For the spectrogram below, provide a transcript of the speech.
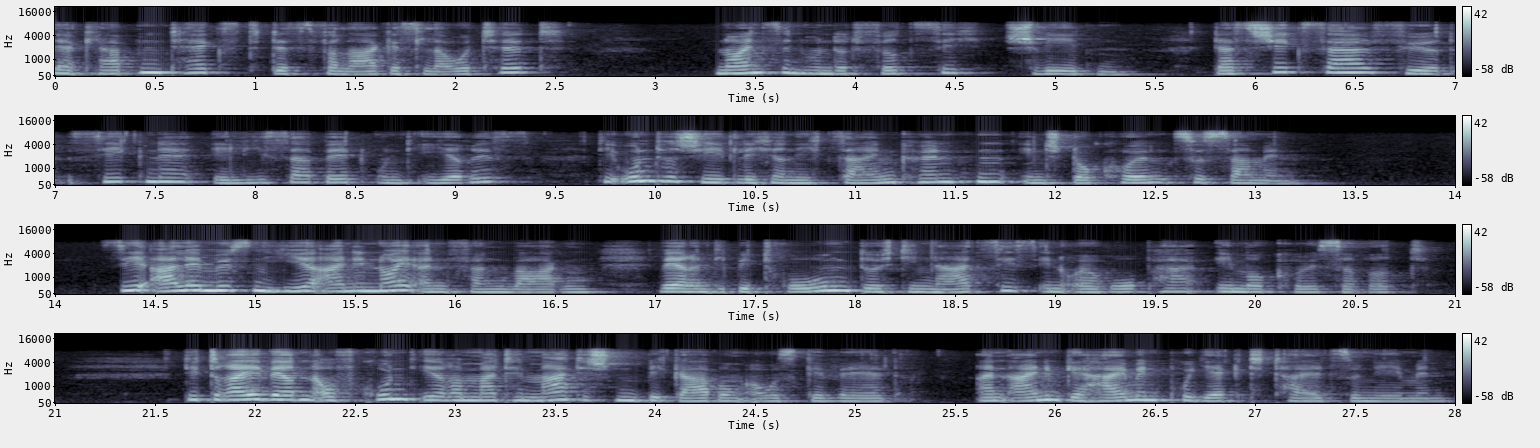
Der Klappentext des Verlages lautet 1940 Schweden. Das Schicksal führt Signe, Elisabeth und Iris, die unterschiedlicher nicht sein könnten, in Stockholm zusammen. Sie alle müssen hier einen Neuanfang wagen, während die Bedrohung durch die Nazis in Europa immer größer wird. Die drei werden aufgrund ihrer mathematischen Begabung ausgewählt, an einem geheimen Projekt teilzunehmen.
